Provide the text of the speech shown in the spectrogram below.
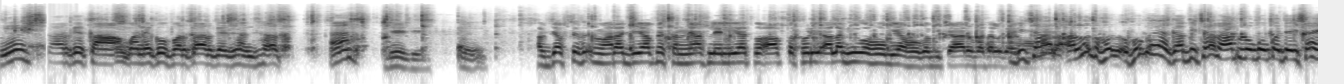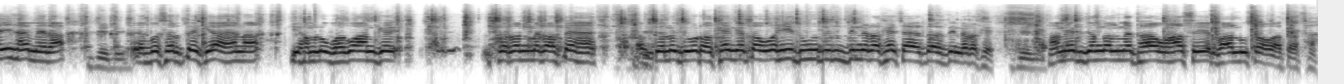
हम्म प्रकार के काम अनेकों प्रकार के झंझट हैं? जी जी। अब जब से महाराज जी आपने संन्यास ले लिया तो आपका थोड़ी अलग ही वो हो गया होगा विचार बदल गए विचार अलग हो, हो गया का विचार आप लोगों को जैसा ही है मेरा। जी जी। बसरते क्या है ना कि हम लोग भगवान के शरण में रहते हैं। अब चलो जो रखेंगे तो वही दो दिन दिन रखे चाहे दस दिन रखे। हम एक जंगल में था वहाँ शेर भालू सब आता था।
